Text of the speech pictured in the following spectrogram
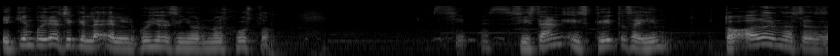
¿Y quién podría decir que el juicio del Señor no es justo? Sí, pues. Si están inscritos ahí todos nuestros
